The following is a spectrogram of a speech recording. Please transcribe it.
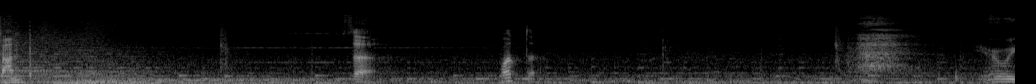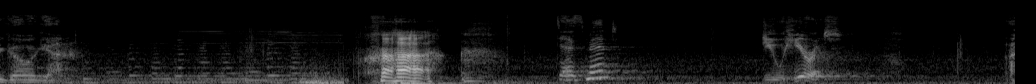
Son, Sir. What the? Here we go again. Desmond? do you hear us?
